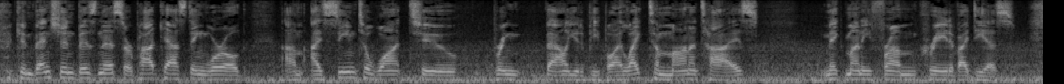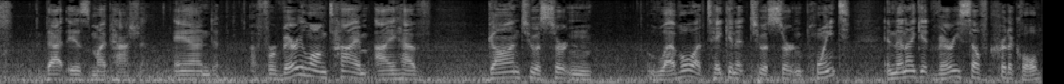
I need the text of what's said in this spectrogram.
convention business or podcasting world, um, I seem to want to bring value to people. I like to monetize, make money from creative ideas. That is my passion. And uh, for a very long time, I have gone to a certain level, I've taken it to a certain point, and then I get very self critical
